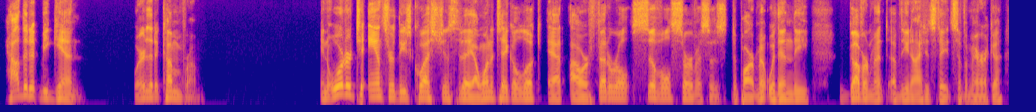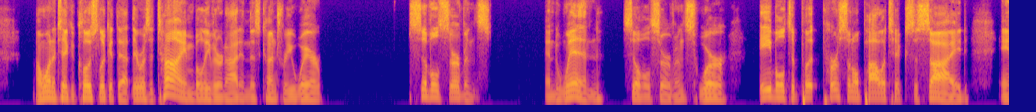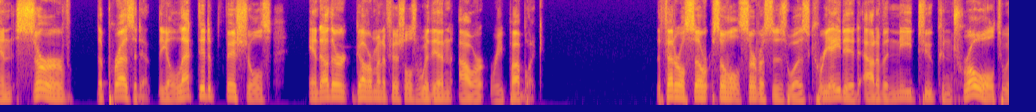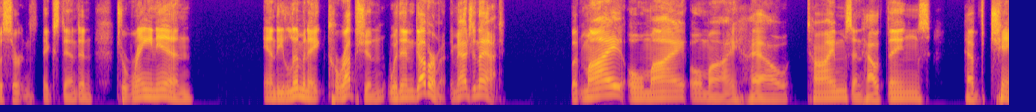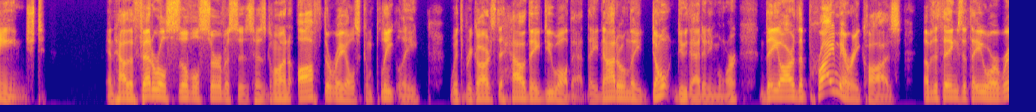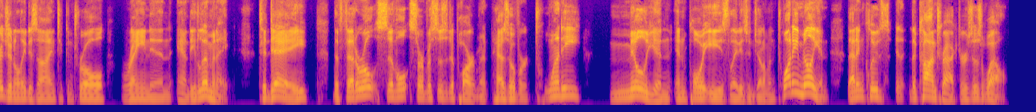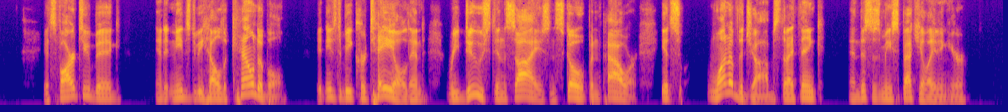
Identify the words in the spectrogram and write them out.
How did it begin? Where did it come from? In order to answer these questions today, I want to take a look at our Federal Civil Services Department within the government of the United States of America. I want to take a close look at that. There was a time, believe it or not, in this country where civil servants and when civil servants were able to put personal politics aside and serve the president, the elected officials, and other government officials within our republic. The Federal Civil Services was created out of a need to control to a certain extent and to rein in and eliminate corruption within government. Imagine that. But my, oh my, oh my, how times and how things have changed and how the federal civil services has gone off the rails completely with regards to how they do all that. They not only don't do that anymore, they are the primary cause of the things that they were originally designed to control, rein in, and eliminate. Today, the Federal Civil Services Department has over 20 million employees, ladies and gentlemen. 20 million. That includes uh, the contractors as well. It's far too big and it needs to be held accountable it needs to be curtailed and reduced in size and scope and power. It's one of the jobs that I think, and this is me speculating here,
